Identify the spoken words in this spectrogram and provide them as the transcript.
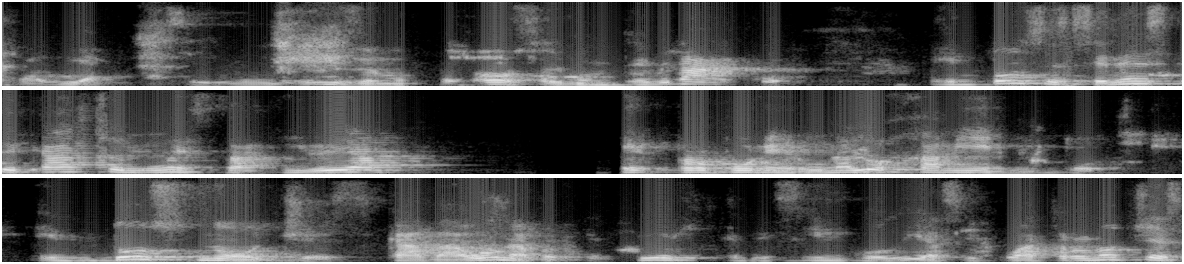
italianas, el Monte el Monte Rosso, el Monte Blanco. Entonces, en este caso, nuestra idea es proponer un alojamiento en dos noches cada una, porque es de cinco días y cuatro noches,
